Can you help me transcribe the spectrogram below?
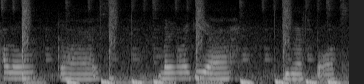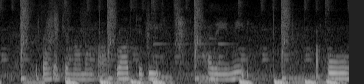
halo guys. Balik lagi ya di Sports. Setelah sekian lama gak upload Jadi hari ini Aku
